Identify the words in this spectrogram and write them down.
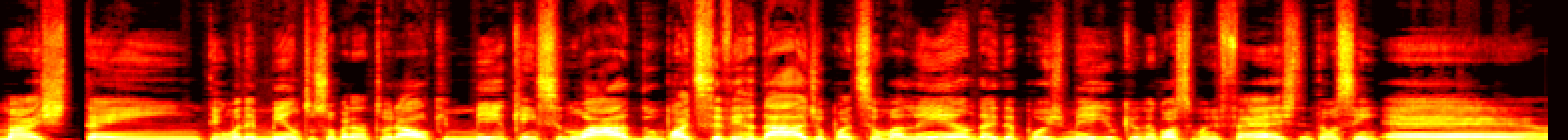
mas tem tem um elemento sobrenatural que meio que é insinuado, pode ser verdade ou pode ser uma lenda e depois meio que o negócio se manifesta. Então assim, é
